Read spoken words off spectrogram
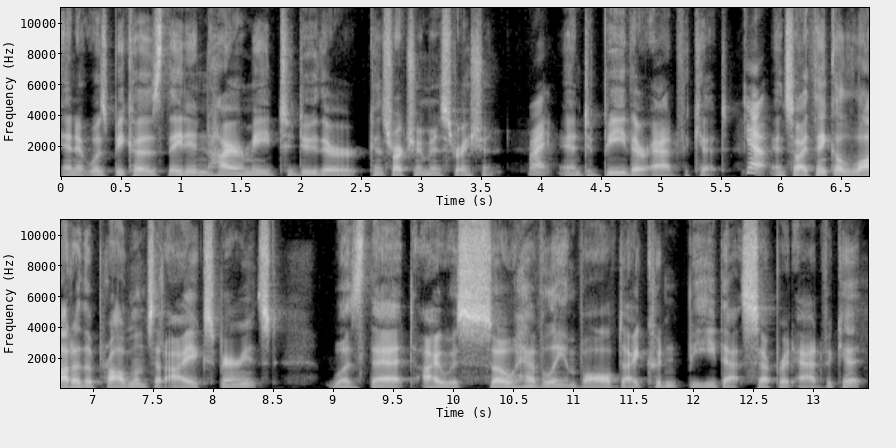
and it was because they didn't hire me to do their construction administration right. and to be their advocate. Yeah. And so I think a lot of the problems that I experienced was that I was so heavily involved, I couldn't be that separate advocate.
